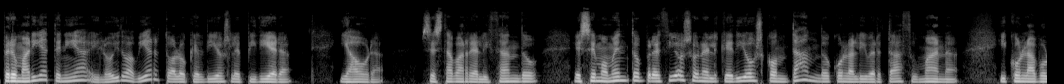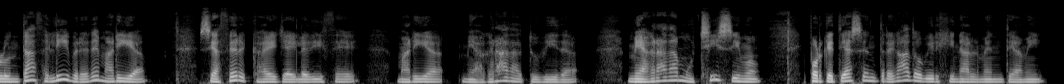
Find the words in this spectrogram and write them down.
Pero María tenía el oído abierto a lo que Dios le pidiera, y ahora se estaba realizando ese momento precioso en el que Dios, contando con la libertad humana y con la voluntad libre de María, se acerca a ella y le dice María, me agrada tu vida, me agrada muchísimo, porque te has entregado virginalmente a mí.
